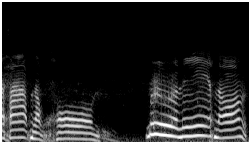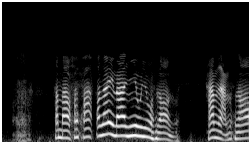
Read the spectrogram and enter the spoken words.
นะครับน้องคมมือนี้น้องทำมาคักก็ได้มานิ้วอยู่น้องทำหลังน้อ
